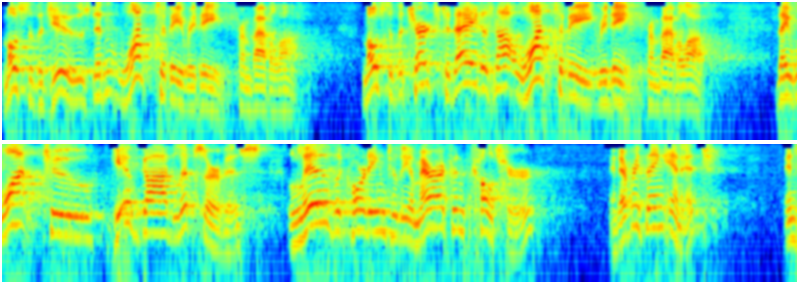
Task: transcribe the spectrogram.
Most of the Jews didn't want to be redeemed from Babylon. Most of the church today does not want to be redeemed from Babylon. They want to give God lip service, live according to the American culture and everything in it, and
